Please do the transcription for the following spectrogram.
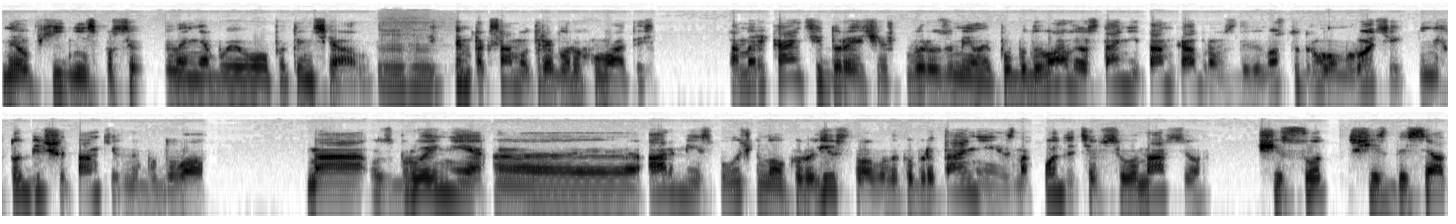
необхідність посилення бойового потенціалу. Угу. І з цим так само треба рахуватись. Американці, до речі, щоб ви розуміли, побудували останній танк Абрамс в 92-му році, і ніхто більше танків не будував. На озброєнні е, армії Сполученого Королівства Великобританії знаходиться всього навсього 660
